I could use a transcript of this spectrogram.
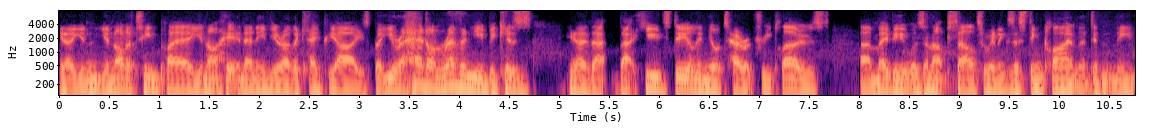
You know, you're, you're not a team player. You're not hitting any of your other KPIs, but you're ahead on revenue because, you know, that, that huge deal in your territory closed. Uh, maybe it was an upsell to an existing client that didn't need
